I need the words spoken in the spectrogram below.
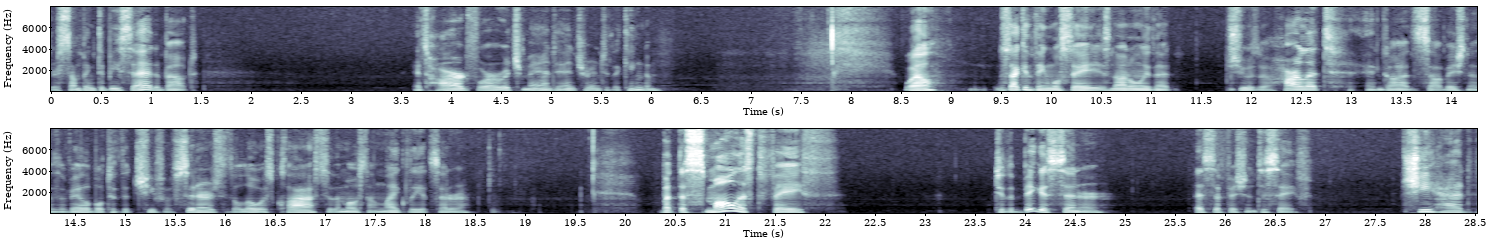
there's something to be said about it's hard for a rich man to enter into the kingdom. Well, the second thing we'll say is not only that she was a harlot and God's salvation is available to the chief of sinners, to the lowest class, to the most unlikely, etc. But the smallest faith to the biggest sinner is sufficient to save. She had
